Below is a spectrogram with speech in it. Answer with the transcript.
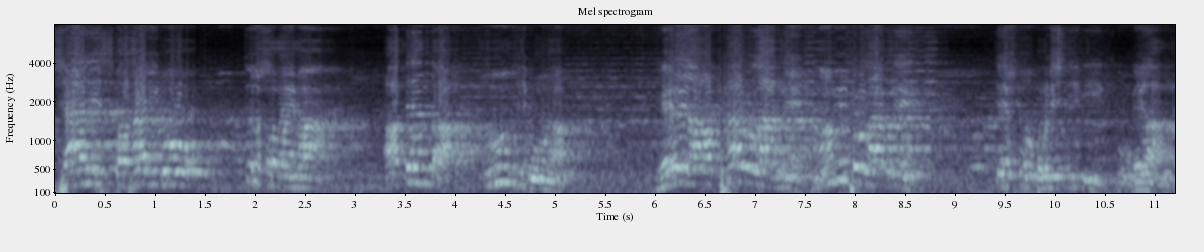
छ्यालिस पछाडिको त्यो समयमा अत्यन्त चुनौतीपूर्ण धेरै अप्ठ्यारो लाग्ने नमिठो लाग्ने त्यस्तो परिस्थितिको बेलामा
